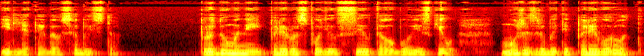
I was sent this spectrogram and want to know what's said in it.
і для тебе особисто. Продуманий перерозподіл сил та обов'язків може зробити переворот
